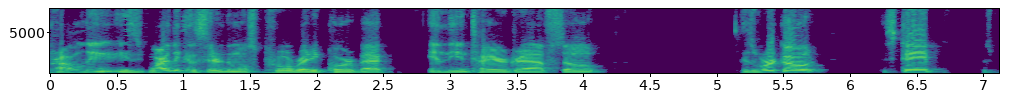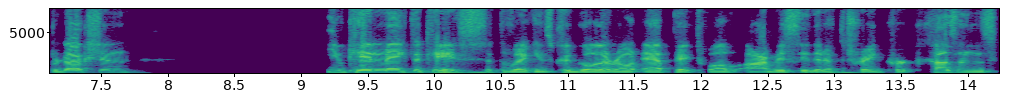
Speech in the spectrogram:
probably he's widely considered the most pro ready quarterback in the entire draft. So his workout, his tape, his production, you can make the case that the Vikings could go that route at pick 12. Obviously, they'd have to trade Kirk Cousins.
